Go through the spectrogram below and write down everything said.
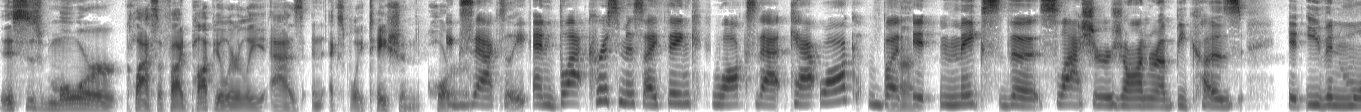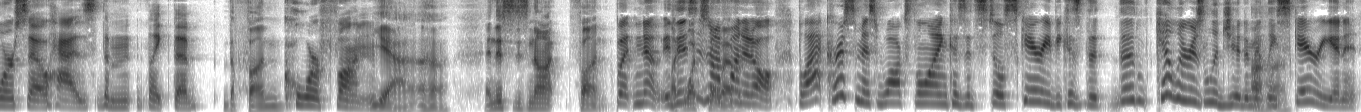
this is more classified popularly as an exploitation horror Exactly. And Black Christmas, I think, walks that catwalk, but Uh-huh. it makes the slasher genre because it even more so has the like the the fun core fun. yeah uh-huh and this is not fun But no, this is not fun at all. Black Christmas walks the line because it's still scary because the the killer is legitimately Uh-huh. scary in it.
